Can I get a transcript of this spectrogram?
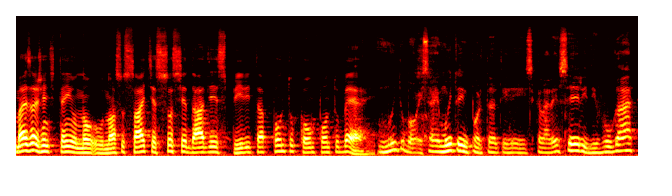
Mas a gente tem o, no, o nosso site é sociedadeespírita.com.br. Muito bom, isso é muito importante esclarecer e divulgar.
